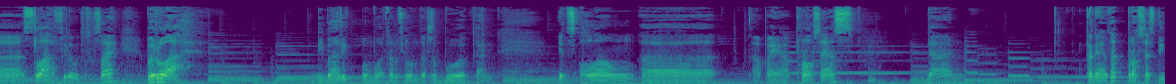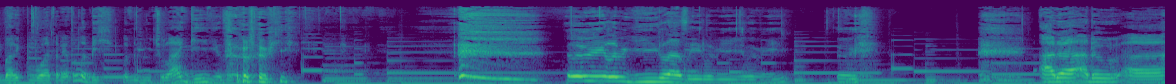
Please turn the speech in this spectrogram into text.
uh, setelah film itu selesai barulah dibalik pembuatan film tersebut kan. It's a long uh, apa ya proses dan ternyata proses di balik pembuatannya itu lebih lebih lucu lagi gitu. Lebih lebih lebih gila sih lebih lebih, lebih. Ada aduh uh,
